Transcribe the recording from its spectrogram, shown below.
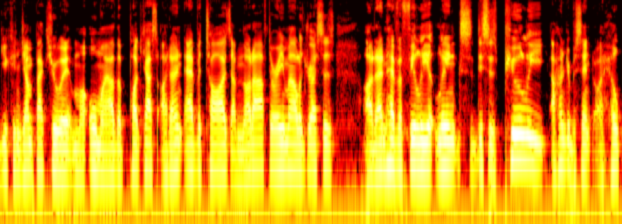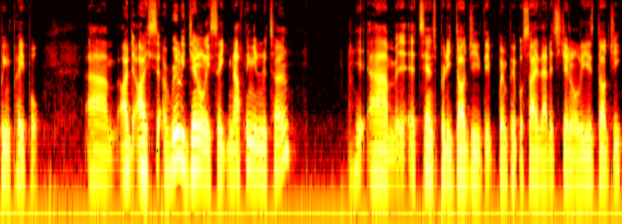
You can jump back through it, my, all my other podcasts. I don't advertise. I'm not after email addresses. I don't have affiliate links. This is purely 100% helping people. Um, I, I, really generally seek nothing in return. Um, it sounds pretty dodgy when people say that it generally is dodgy,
